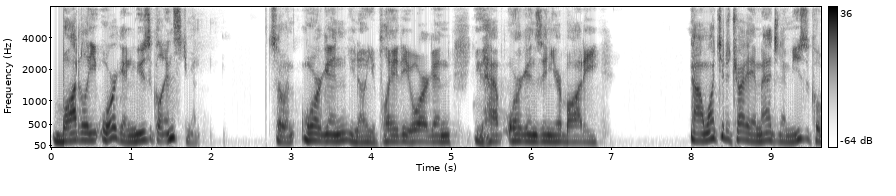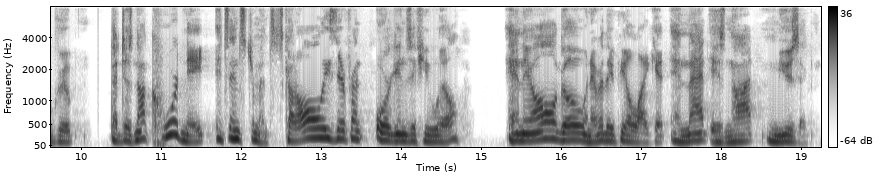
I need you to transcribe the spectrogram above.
bodily organ, musical instrument. So an organ, you know, you play the organ, you have organs in your body. Now I want you to try to imagine a musical group that does not coordinate its instruments. It's got all these different organs, if you will, and they all go whenever they feel like it. And that is not music.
